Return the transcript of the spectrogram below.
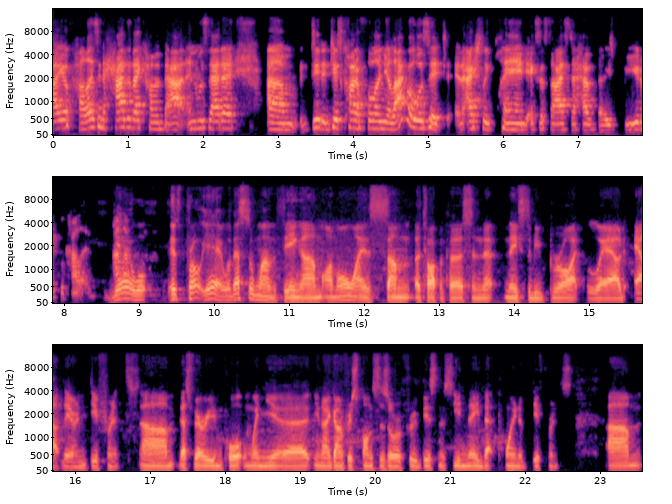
are your colours and how did they come about? And was that a um, did it just kind of fall in your lap, or was it an actually planned exercise to have those beautiful colours? Yeah, well, it's pro. Yeah, well, that's the one thing. Um, I'm always some a type of person that needs to be bright, loud, out there, and different. Um, that's very important when you're, you know, going for sponsors or through business. You need that point of difference. Um,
